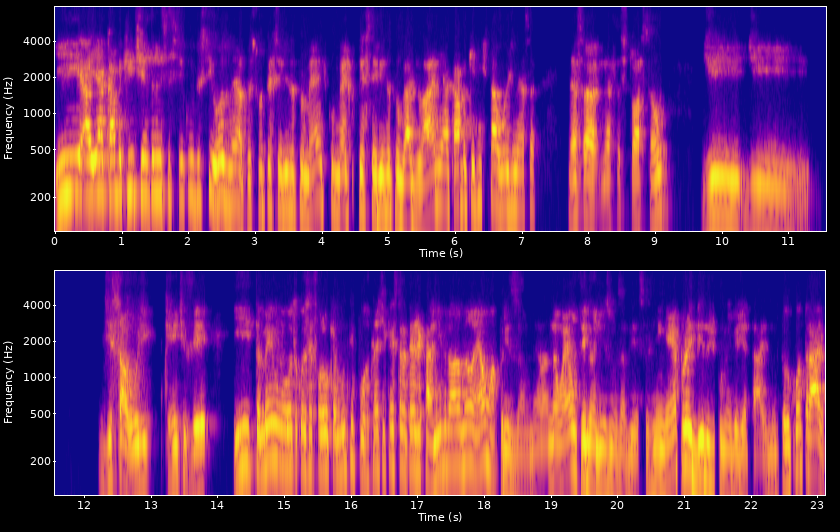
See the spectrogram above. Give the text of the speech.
E aí acaba que a gente entra nesse ciclo vicioso, né? A pessoa terceiriza para o médico, o médico terceiriza para o guideline e acaba que a gente está hoje nessa, nessa, nessa situação de, de de saúde que a gente vê. E também uma outra coisa que você falou que é muito importante é que a estratégia carnívora ela não é uma prisão, né? ela não é um veganismo às avessas. Ninguém é proibido de comer vegetais, muito pelo contrário.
